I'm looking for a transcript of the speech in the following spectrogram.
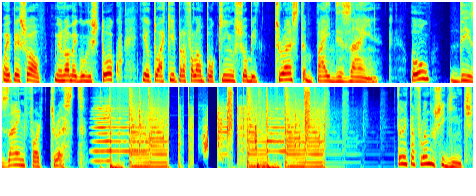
Oi, pessoal. Meu nome é Gugu Stocco e eu estou aqui para falar um pouquinho sobre Trust by Design ou Design for Trust. Então, ele está falando o seguinte:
